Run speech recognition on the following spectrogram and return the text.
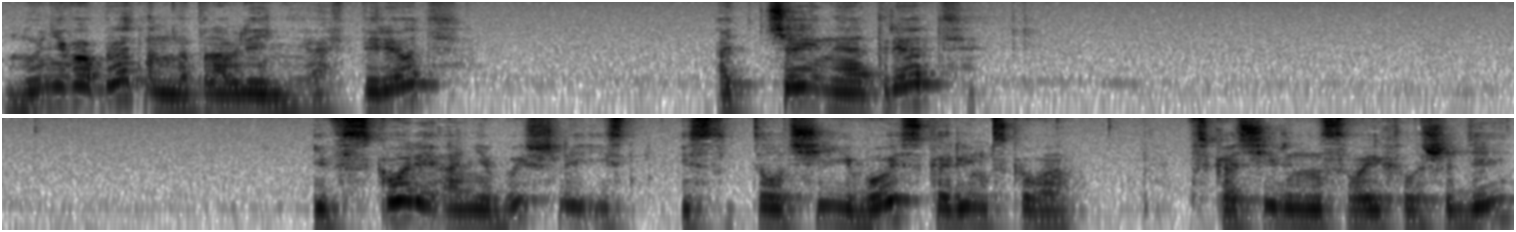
но не в обратном направлении, а вперед, отчаянный отряд И вскоре они вышли из, из толчии войска римского, вскочили на своих лошадей,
